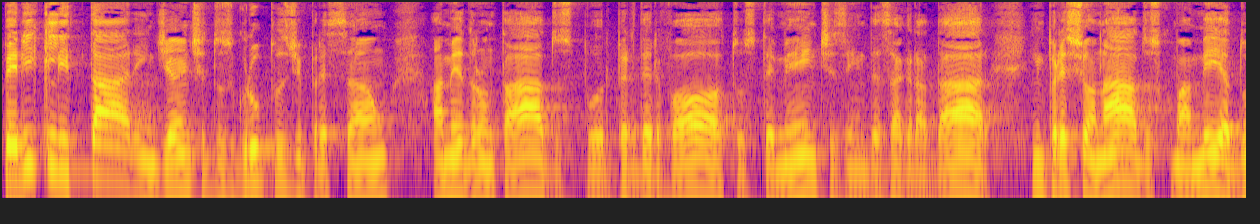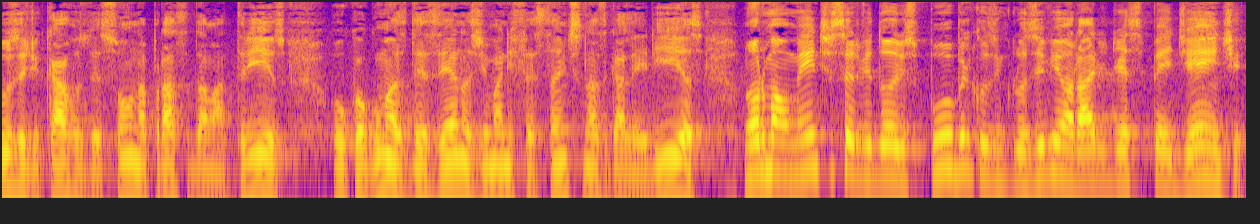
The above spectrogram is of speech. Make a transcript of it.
periclitarem diante dos grupos de pressão, amedrontados por perder votos, tementes em desagradar, impressionados com uma meia dúzia de carros de som na Praça da Matriz ou com algumas dezenas de manifestantes nas galerias, normalmente servidores públicos, inclusive em horário de expediente,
